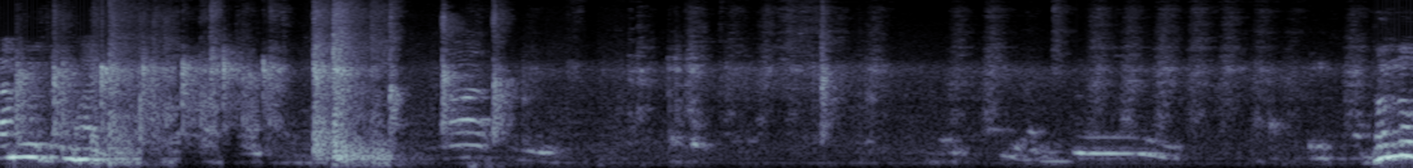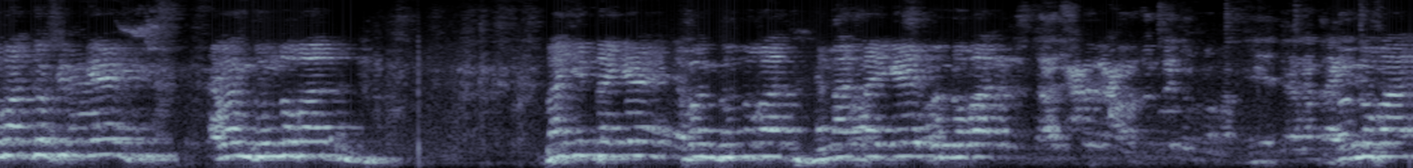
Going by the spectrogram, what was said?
কামরুল ইসলাম ভাই। ধন্যবাদ জসিমকে, এবং ধন্যবাদ বাইজিৎ ভাইকে এবং ধন্যবাদ হেমায়ত ভাইকে ধন্যবাদ। ধন্যবাদ।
